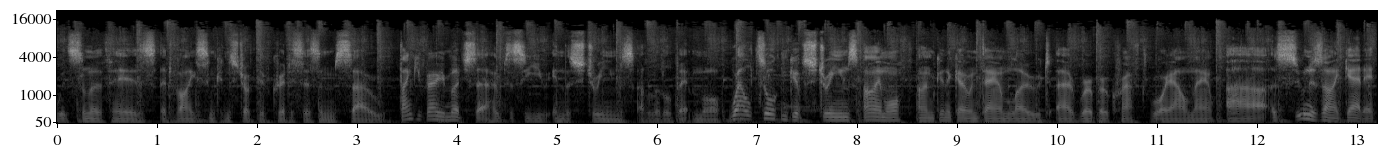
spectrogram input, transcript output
with some of his advice and constructive criticism. So, thank you very much, sir. Hope to see you in the streams a little bit more. Well, talking of streams, I'm off. I'm going to go and download uh, Robocraft Royale now. Uh, as soon as I get it,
